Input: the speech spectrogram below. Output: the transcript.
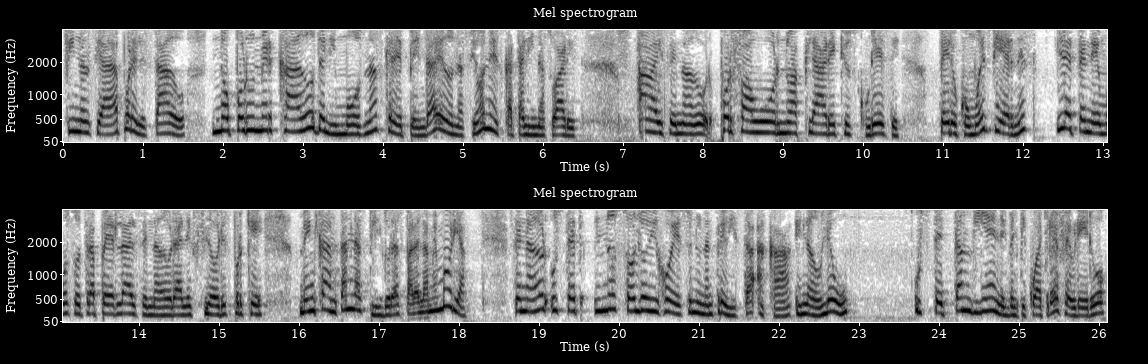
financiada por el Estado, no por un mercado de limosnas que dependa de donaciones, Catalina Suárez. Ay, senador, por favor no aclare que oscurece, pero como es viernes, le tenemos otra perla al senador Alex Flores porque me encantan las píldoras para la memoria. Senador, usted no solo dijo eso en una entrevista acá en la W, Usted también, el 24 de febrero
